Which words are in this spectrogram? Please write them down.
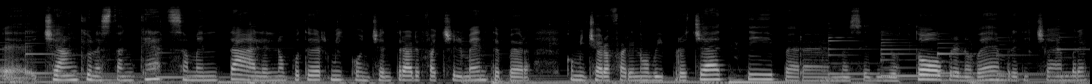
eh, c'è anche una stanchezza mentale, il non potermi concentrare facilmente per cominciare a fare nuovi progetti per il mese di ottobre, novembre, dicembre,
